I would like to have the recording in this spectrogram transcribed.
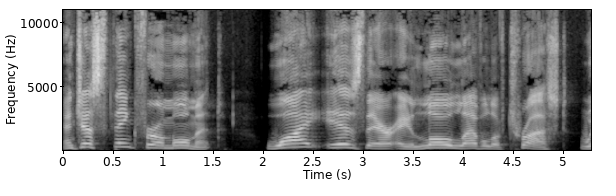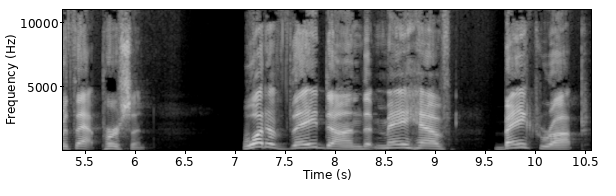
And just think for a moment why is there a low level of trust with that person? What have they done that may have bankrupt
